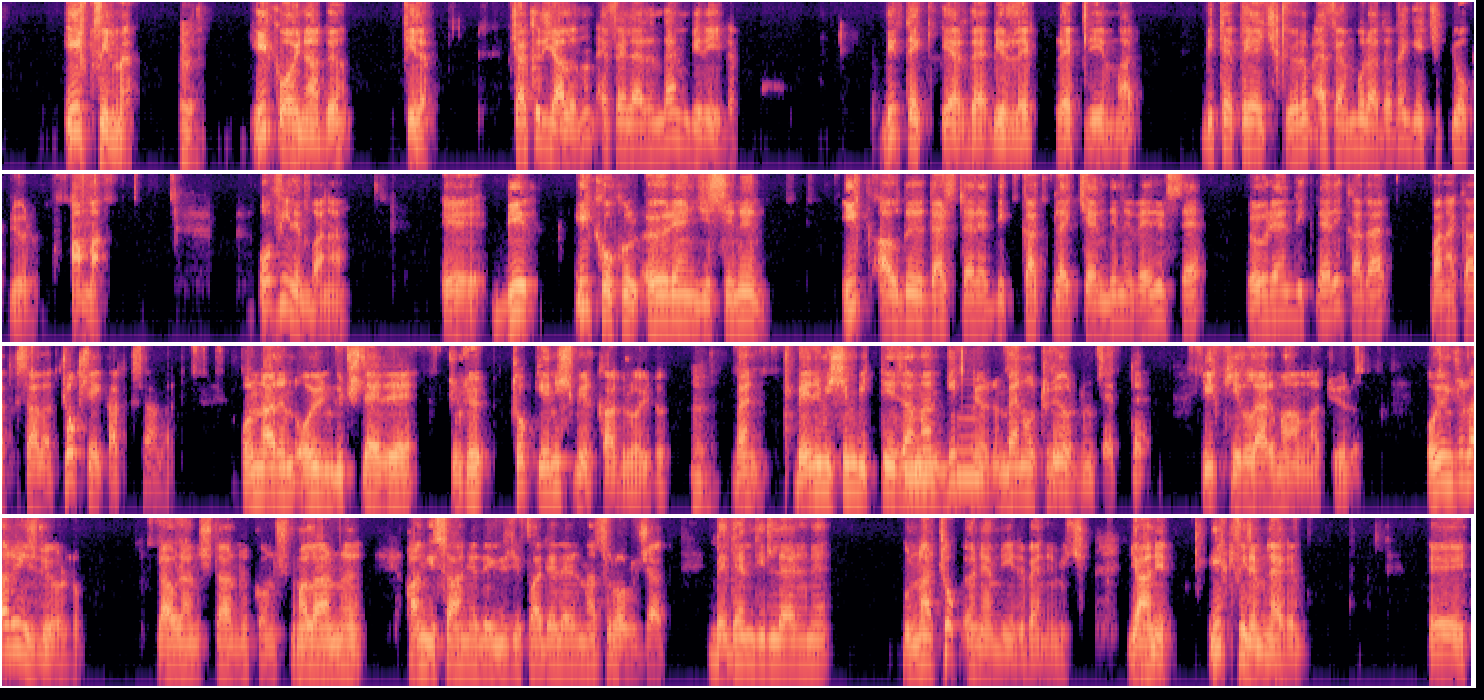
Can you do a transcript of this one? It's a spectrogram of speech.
İlk filmi. Evet. İlk oynadığı film. Çakırcalı'nın Efe'lerinden biriydi. Bir tek yerde bir rep, repliğim var. Bir tepeye çıkıyorum. Efendim burada da geçit yok diyorum. Ama o film bana e, bir ilkokul öğrencisinin ilk aldığı derslere dikkatle kendini verirse öğrendikleri kadar bana katkı sağladı. Çok şey katkı sağladı. Onların oyun güçleri çünkü çok geniş bir kadroydu. Evet. Ben benim işim bittiği zaman gitmiyordum. Ben oturuyordum sette. İlk yıllarımı anlatıyorum. Oyuncuları izliyordum. Davranışlarını, konuşmalarını, hangi sahnede yüz ifadeleri nasıl olacak, beden dillerini bunlar çok önemliydi benim için. Yani ilk filmlerim e,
